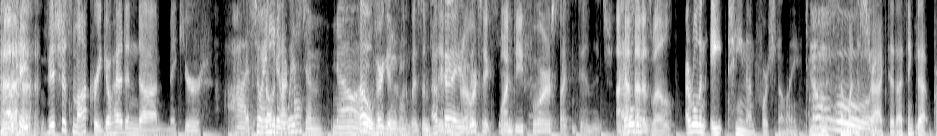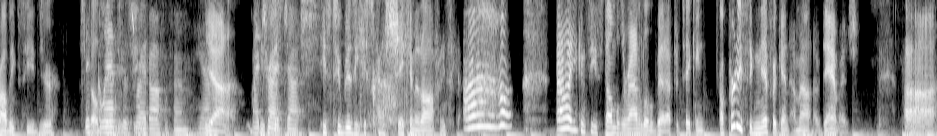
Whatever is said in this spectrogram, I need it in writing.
okay, vicious mockery. Go ahead and uh, make your Uh, Is it a so I need attack a roll? wisdom. No, a Oh, wisdom very good. saving. Wisdom saving Okay, throw or wisdom take one d4 psychic damage. I I have that a- as well. I rolled an 18, unfortunately. I was somewhat distracted. I think that probably exceeds your It spell saving glances right off of him. Yeah. Yeah. I He's tried, just- Josh. He's too busy. He's kind of shaking it off, and he's like, ah, ah. You can see he stumbles around a little bit after taking a pretty significant amount of damage. Uh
